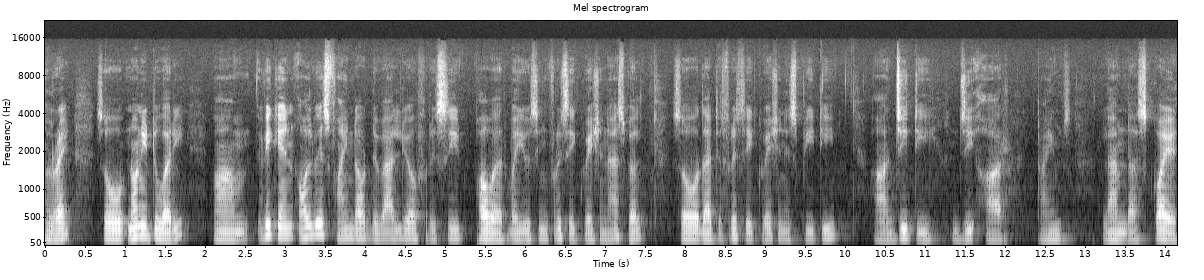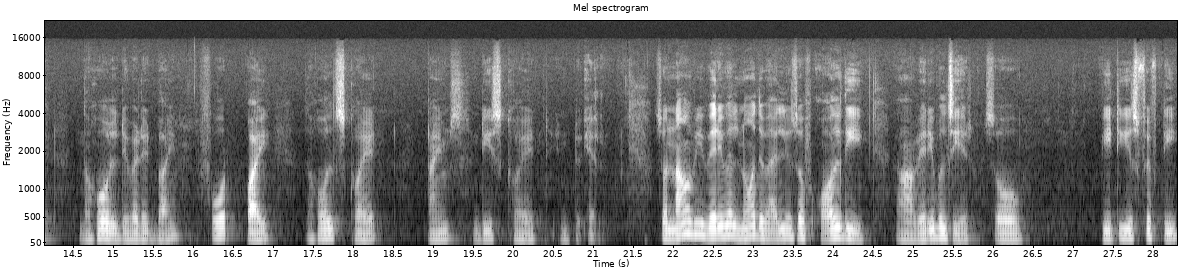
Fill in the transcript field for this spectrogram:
Alright, so no need to worry. Um, we can always find out the value of received power by using Friis equation as well. So that Friis equation is PT uh, GT GR times lambda squared the whole divided by 4 pi the whole squared times d squared into L. So now we very well know the values of all the uh, variables here. So PT is 50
